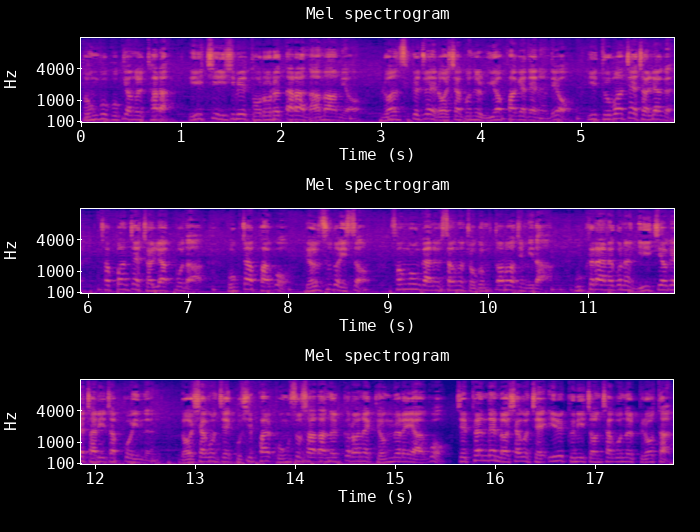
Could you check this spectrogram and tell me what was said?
동부 국경을 탈환 H21 도로를 따라 남하하며 루한스크 주의 러시아군을 위협하게 되는데요. 이 두 번째 전략은 첫 번째 전략보다 복잡하고 변수도 있어 성공 가능성은 조금 떨어집니다. 우크라이나군은 이 지역에 자리 잡고 있는 러시아군 제98 공수사단을 끌어내 경멸해야 하고 재편된 러시아군 제1근위 전차군을 비롯한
